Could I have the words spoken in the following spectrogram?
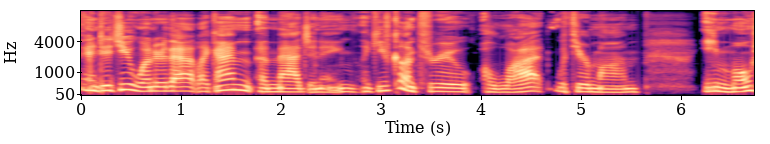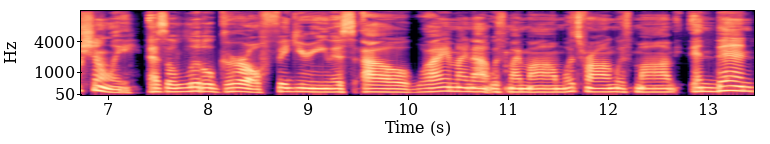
And did you wonder that? Like, I'm imagining, like, you've gone through a lot with your mom emotionally as a little girl, figuring this out. Why am I not with my mom? What's wrong with mom? And then,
